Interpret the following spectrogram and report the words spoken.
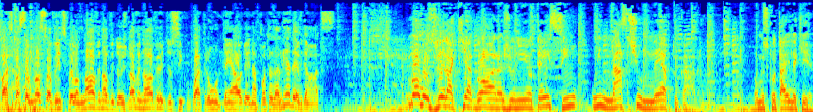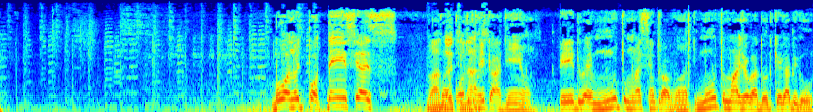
Participação dos nossos ouvintes pelo 992998541. Tem áudio aí na ponta da linha, David Max? Vamos ver aqui agora, Juninho. Tem sim o Inácio Neto, cara. Vamos escutar ele aqui. Boa noite, potências. Boa noite, Concordo com o Inácio. Ricardinho. Pedro é muito mais centroavante, muito mais jogador do que Gabigol.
